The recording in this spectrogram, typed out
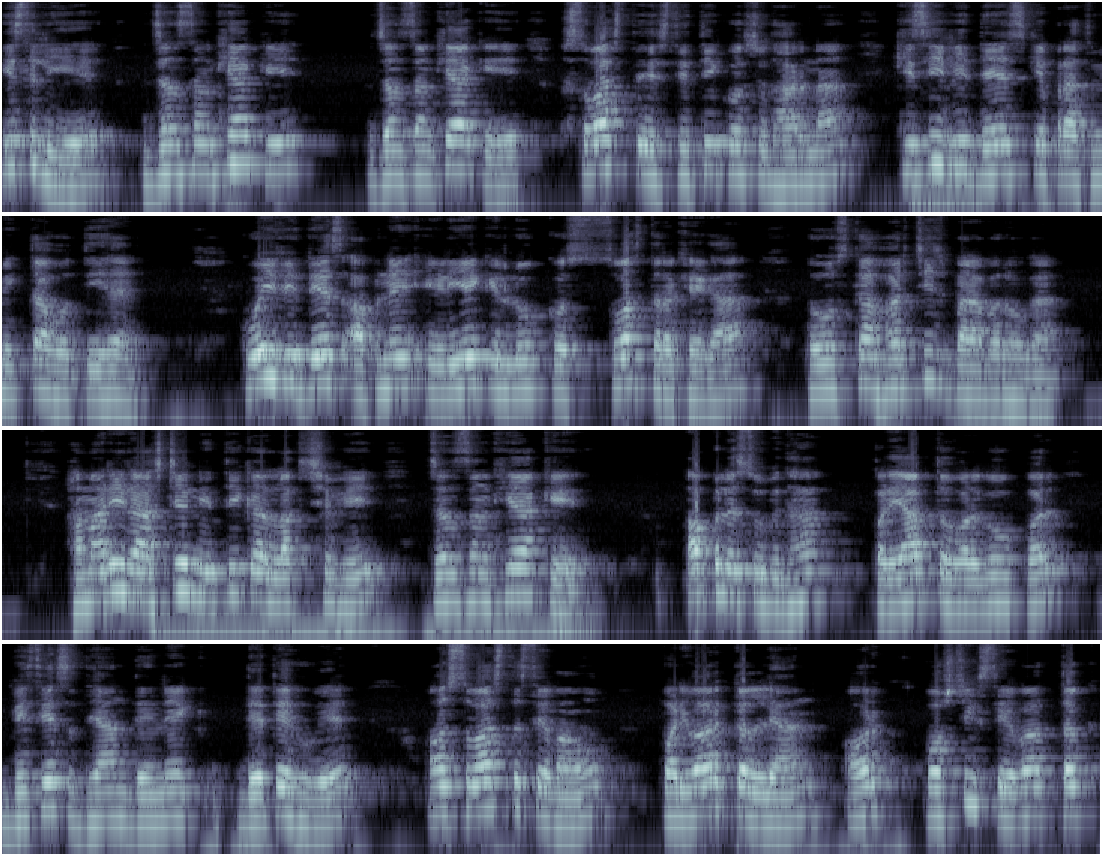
इसलिए जनसंख्या की जनसंख्या की स्वास्थ्य स्थिति को सुधारना किसी भी देश की प्राथमिकता होती है। कोई भी देश अपने एरिया के लोग को स्वस्थ रखेगा तो उसका हर चीज़ बराबर होगा। हमारी राष्ट्रीय नीति का लक्ष्य भी जनसंख्या के अपल सुविधा पर्याप्त वर्गों पर विशेष ध्यान देने, देते हुए और स्वास्थ्य सेवाओं, परिवार कल्याण और पौष्टिक सेवा तक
